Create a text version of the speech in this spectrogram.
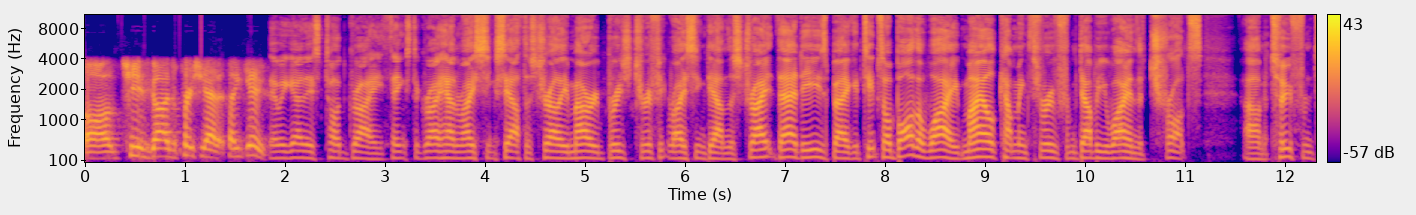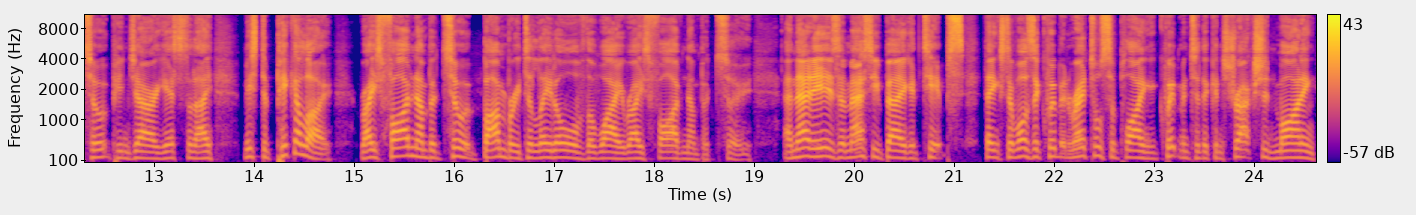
Oh, cheers, guys. Appreciate it. Thank you. There we go. There's Todd Gray. Thanks to Greyhound Racing South Australia, Murray Bridge, terrific racing down the straight. That is Bag of Tips. Oh, by the way, mail coming through from WA in the trots. Um, two from two at Pinjarra yesterday. Mr. Piccolo, race five, number two at Bunbury to lead all of the way, race five, number two. And that is a massive bag of tips thanks to Oz Equipment Rental, supplying equipment to the construction, mining,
